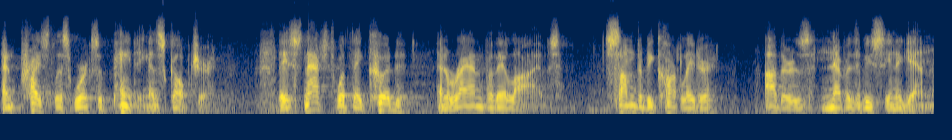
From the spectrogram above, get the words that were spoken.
and priceless works of painting and sculpture. They snatched what they could and ran for their lives, some to be caught later, others never to be seen again.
